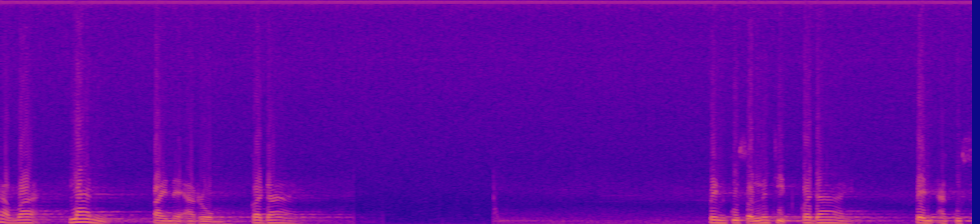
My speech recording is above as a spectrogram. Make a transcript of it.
คำว่าลั่นไปในอารมณ์ก็ได้ เป็นกุศลจิตก็ได้ เป็นอกุศ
